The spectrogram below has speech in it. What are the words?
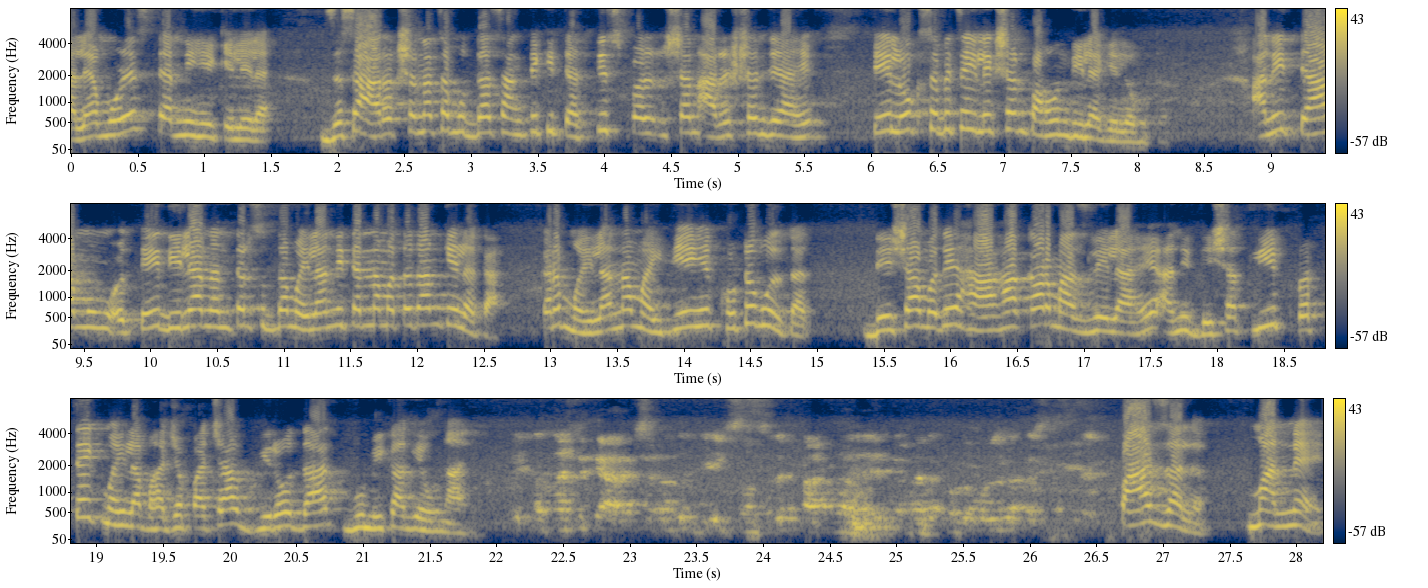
आल्यामुळेच त्यांनी हे केलेलं आहे. जसं आरक्षणाचा मुद्दा सांगते की तेहतीस पर्सेंट आरक्षण जे आहे ते लोकसभेचं इलेक्शन पाहून दिलं गेलं होतं. आणि त्या ते दिल्यानंतर सुद्धा महिलांनी त्यांना मतदान केलं का? कारण महिलांना माहिती आहे हे खोटं बोलतात. देशामध्ये हाहाकार माजलेला आहे आणि देशातली प्रत्येक महिला भाजपाच्या विरोधात भूमिका घेऊन आहे. पास झालं. मान्य आहे.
